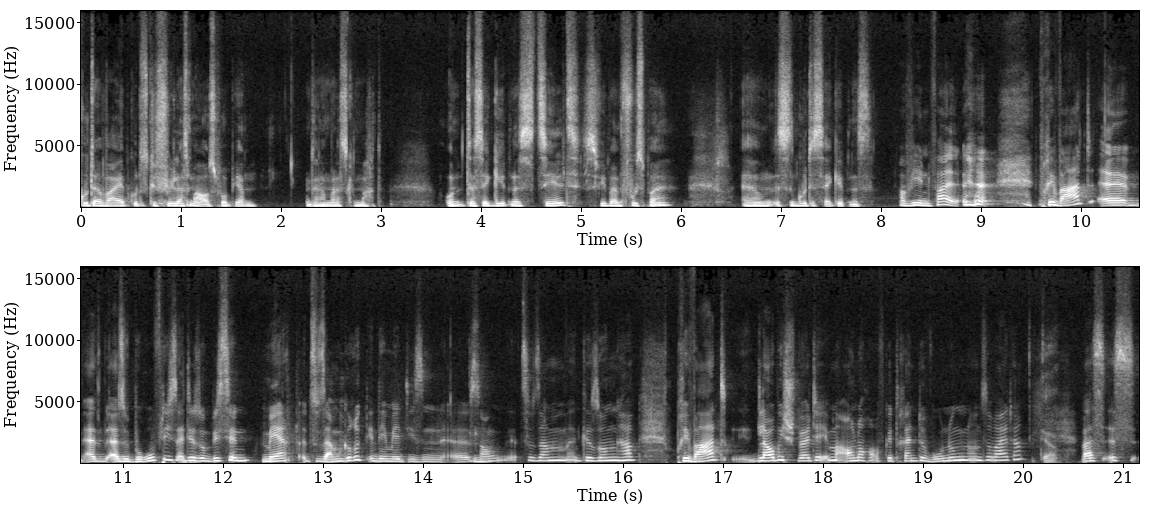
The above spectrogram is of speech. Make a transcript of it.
guter Vibe, gutes Gefühl, lass mal ausprobieren. Und dann haben wir das gemacht. Und das Ergebnis zählt, ist wie beim Fußball, ähm, ist ein gutes Ergebnis. Auf jeden Fall. Privat, äh, also, beruflich seid ihr so ein bisschen mehr zusammengerückt, indem ihr diesen äh, Song mhm. zusammen gesungen habt. Privat, glaube ich, schwört ihr immer auch noch auf getrennte Wohnungen und so weiter. Ja. Was ist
